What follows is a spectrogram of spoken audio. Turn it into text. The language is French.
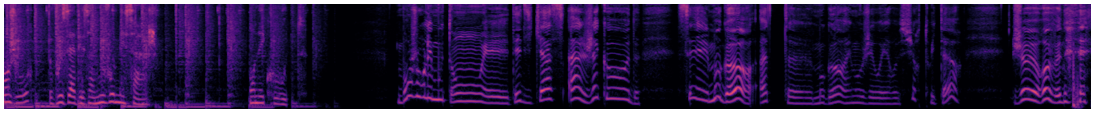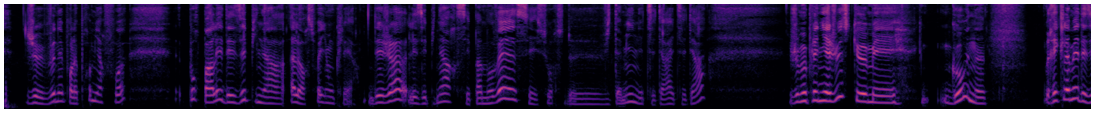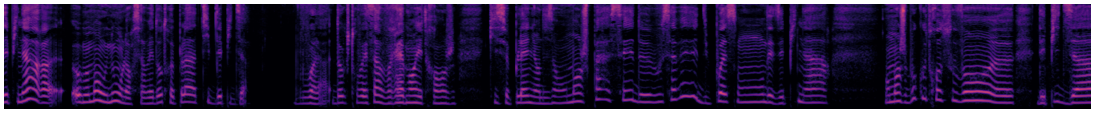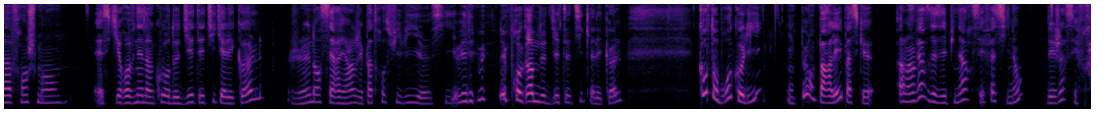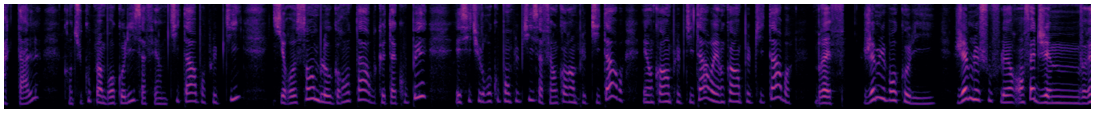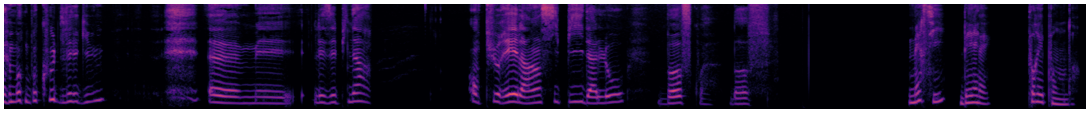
Bonjour, vous avez un nouveau message. On écoute. Bonjour les moutons et dédicace à Jacode. C'est Mogor, at euh, Mogor, m o g o r -E, sur Twitter. Je revenais, je venais pour la première fois pour parler des épinards. Alors, soyons clairs. Déjà, les épinards, c'est pas mauvais, c'est source de vitamines, etc., etc. Je me plaignais juste que mes gaunes réclamaient des épinards au moment où nous, on leur servait d'autres plats type des pizzas. Voilà, donc je trouvais ça vraiment étrange qu'ils se plaignent en disant on mange pas assez de, vous savez, du poisson, des épinards. On mange beaucoup trop souvent euh, des pizzas, franchement. Est-ce qu'ils revenaient d'un cours de diététique à l'école? Je n'en sais rien, j'ai pas trop suivi euh, s'il y avait des, programmes de diététique à l'école. Quant au brocoli, on peut en parler parce que, à l'inverse des épinards, c'est fascinant. Déjà, c'est fractal. Quand tu coupes un brocoli, ça fait un petit arbre plus petit qui ressemble au grand arbre que tu as coupé. Et si tu le recoupes en plus petit, ça fait encore un plus petit arbre, et encore un plus petit arbre, et encore un plus petit arbre. Bref, j'aime le brocoli, j'aime le chou-fleur. En fait, j'aime vraiment beaucoup de légumes. Euh, mais les épinards en purée, là, insipide, à l'eau, bof, quoi, bof. Merci, BLA. Pour répondre,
